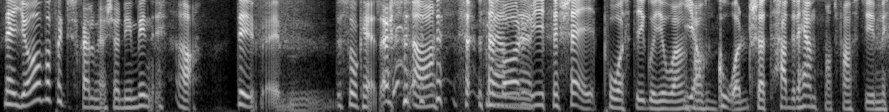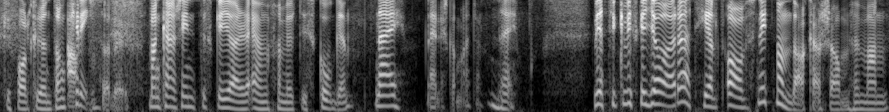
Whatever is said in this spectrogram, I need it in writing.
Nej, jag var faktiskt själv när jag körde in Winnie. Ja. Det, eh, så kan jag säga. Ja, sen, sen Men, var ju i och för sig på Stig och Johanssons Ja. gård, så att hade det hänt något fanns det ju mycket folk runt omkring. Absolut. Man kanske inte ska göra det ensam ute i skogen. Nej, nej det ska man inte. Nej. Jag tycker vi ska göra ett helt avsnitt någon dag kanske om hur man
